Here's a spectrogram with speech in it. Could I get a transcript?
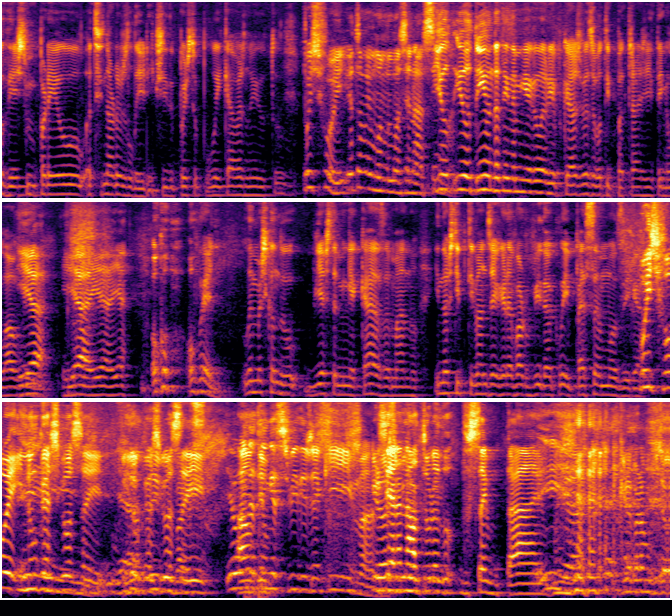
pediste-me para eu adicionar os lyrics e depois tu publicavas no YouTube. Pois foi, eu também me lembro de uma cena assim. E eu, eu, eu ainda tenho na minha galeria, porque às vezes eu vou tipo para trás e tenho lá o vídeo. Yeah, yeah, yeah, yeah. Oh, oh velho, lembras quando vieste à minha casa, mano, e nós tipo estivemos a gravar o videoclipe essa música? Pois foi, e nunca chegou a sair. O Yeah. vídeo nunca chegou a sair. eu ainda um tenho tempo- esses vídeos aqui, mano. Isso era na altura do, do Same Time. Yeah. Gravaram um vídeo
